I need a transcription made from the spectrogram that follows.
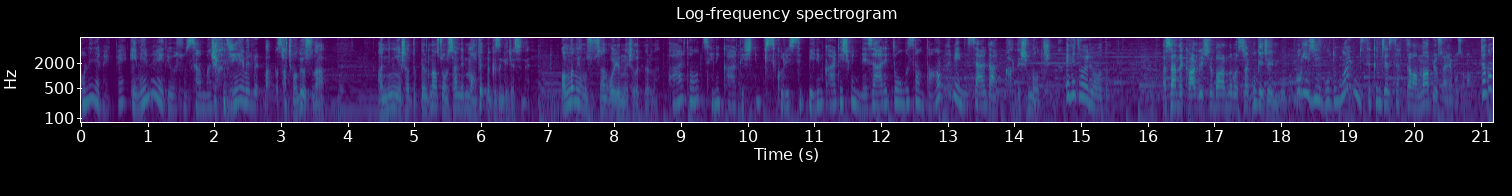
O ne demek be? Emir mi veriyorsun sen bana? Ya niye emir ver? Bak saçmalıyorsun ha. Annenin yaşadıklarından sonra sen de bir mahvetme kızın gecesini. Anlamıyor musun sen Oya'nın yaşadıklarını? Pardon, senin kardeşinin psikolojisi benim kardeşimin nezarette olmasından daha mı önemli Serdar? Kardeşim mi oldu şimdi? Evet öyle oldu. Ha sen de kardeşini bağrına basacak bu geceyi mi buldun? Bu geceyi buldum. Var mı bir sakıncası? Tamam ne yapıyorsan yap o zaman. Tamam.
